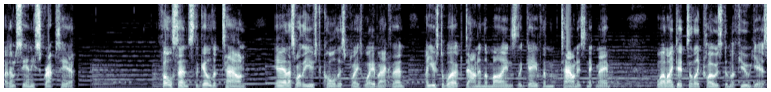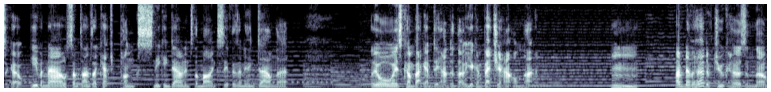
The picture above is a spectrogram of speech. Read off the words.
I don't see any scraps here. Folsense, the Gilded Town. Yeah, that's what they used to call this place way back then. I used to work down in the mines that gave the town its nickname. Well, I did till they closed them a few years ago. Even now, sometimes I catch punks sneaking down into the mine to see if there's anything down there. They always come back empty-handed, though. You can bet your hat on that. Hmm. I've never heard of Duke Herzen, though.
